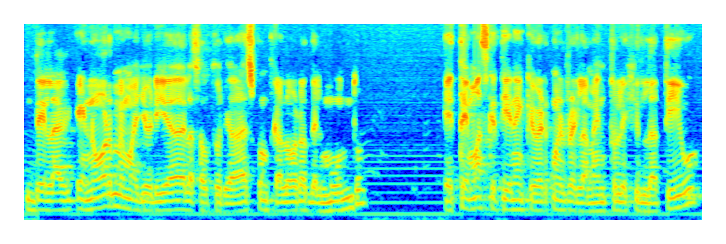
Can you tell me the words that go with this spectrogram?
de la enorme mayoría de las autoridades contraloras del mundo, eh, temas que tienen que ver con el reglamento legislativo.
